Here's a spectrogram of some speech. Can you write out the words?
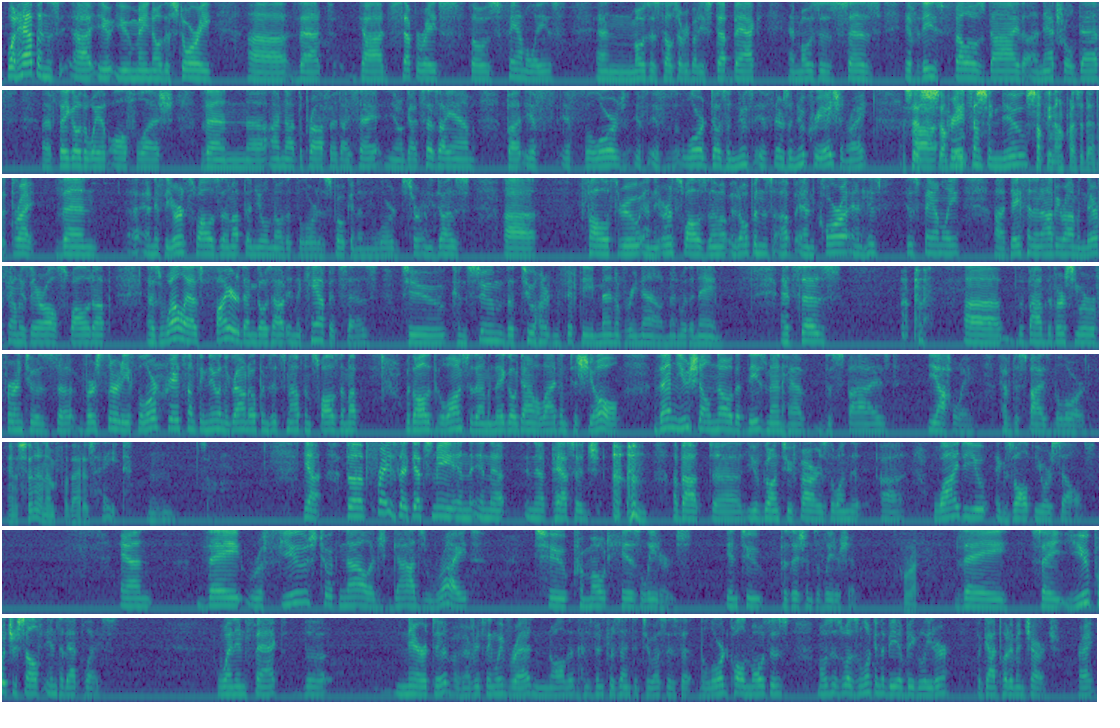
what happens? Uh, you you may know the story uh, that God separates those families, and Moses tells everybody step back, and Moses says, if these fellows die a natural death, If they go the way of all flesh, then uh, I'm not the prophet. I say, you know, God says I am. But if if the Lord if if the Lord does a new th- if there's a new creation, right? It says uh, something, create something new, something unprecedented. right? Then, uh, and if the earth swallows them up, then you'll know that the Lord has spoken, and the Lord certainly does uh, follow through, and the earth swallows them up. It opens up, and Korah and his his family, uh, Dathan and Abiram and their families, they are all swallowed up, as well as fire then goes out in the camp. It says to consume the 250 men of renown, men with a name, and it says. Uh, the Bob, the verse you were referring to is uh, verse 30. If the Lord creates something new and the ground opens its mouth and swallows them up with all that belongs to them, and they go down alive into Sheol, then you shall know that these men have despised Yahweh, have despised the Lord. And a synonym for that is hate. Mm-hmm. So Yeah, the phrase that gets me in in that in that passage about uh, "you've gone too far" is the one that uh, "Why do you exalt yourselves?" And they refuse to acknowledge God's right to promote His leaders into positions of leadership. correct. They say you put yourself into that place, when in fact the narrative of everything we've read and all that has been presented to us is that the Lord called Moses. Moses wasn't looking to be a big leader, but God put him in charge, right?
